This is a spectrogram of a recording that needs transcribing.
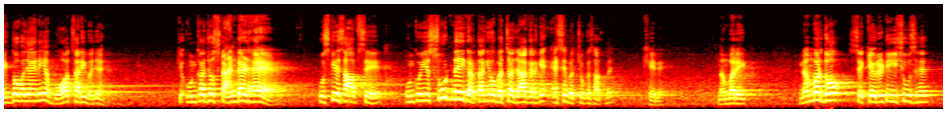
एक दो वजह नहीं है, बहुत सारी वजह है कि उनका जो स्टैंडर्ड है, उसके हिसाब से उनको ये सूट नहीं करता कि वो बच्चा जा करके ऐसे बच्चों के साथ में खेले। नंबर एक। नंबर दो सिक्योरिटी इश्यूज़ है।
